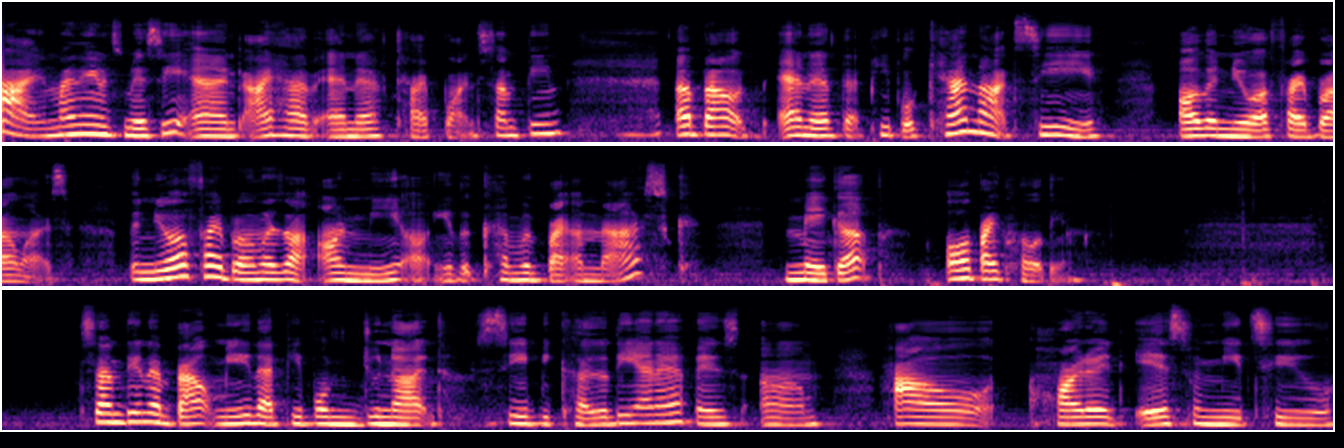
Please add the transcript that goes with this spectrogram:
Hi, my name is Missy and I have NF type 1. Something about NF that people cannot see are the neurofibromas. The neurofibromas are on me are either covered by a mask, makeup, or by clothing. Something about me that people do not see because of the NF is um, how hard it is for me to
